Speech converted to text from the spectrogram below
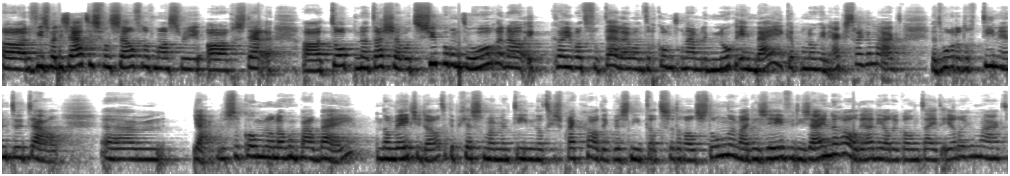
Uh, de visualisaties van Self-Love Mastery are sterren. Uh, top, Natasha, wat super om te horen. Nou, ik kan je wat vertellen, want er komt er namelijk nog één bij. Ik heb er nog één extra gemaakt. Het worden er tien in totaal. Um, ja, dus er komen er nog een paar bij. Dan weet je dat. Ik heb gisteren met mijn team dat gesprek gehad. Ik wist niet dat ze er al stonden, maar die zeven die zijn er al. Ja, die had ik al een tijd eerder gemaakt.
